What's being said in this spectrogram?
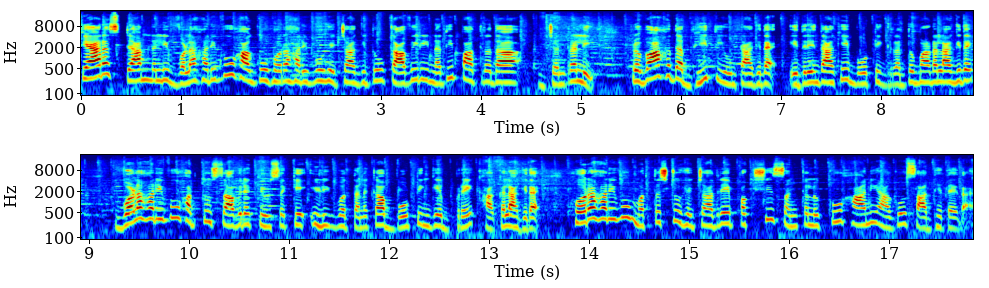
ಕೆಆರ್ಎಸ್ ಡ್ಯಾಂನಲ್ಲಿ ಒಳಹರಿವು ಹಾಗೂ ಹೊರಹರಿವು ಹೆಚ್ಚಾಗಿದ್ದು ಕಾವೇರಿ ನದಿ ಪಾತ್ರದ ಜನರಲ್ಲಿ ಪ್ರವಾಹದ ಭೀತಿ ಉಂಟಾಗಿದೆ ಇದರಿಂದಾಗಿ ಬೋಟಿಂಗ್ ರದ್ದು ಮಾಡಲಾಗಿದೆ. ಒಳಹರಿವು ಹತ್ತು ಸಾವಿರ ಕ್ಯೂಸೆಕ್ಗೆ ಇಳಿಯುವ ತನಕ ಬೋಟಿಂಗ್ಗೆ ಬ್ರೇಕ್ ಹಾಕಲಾಗಿದೆ. ಹೊರಹರಿವು ಮತ್ತಷ್ಟು ಹೆಚ್ಚಾದರೆ ಪಕ್ಷಿ ಸಂಕಲಕ್ಕೂ ಹಾನಿಯಾಗೋ ಸಾಧ್ಯತೆ ಇದೆ.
